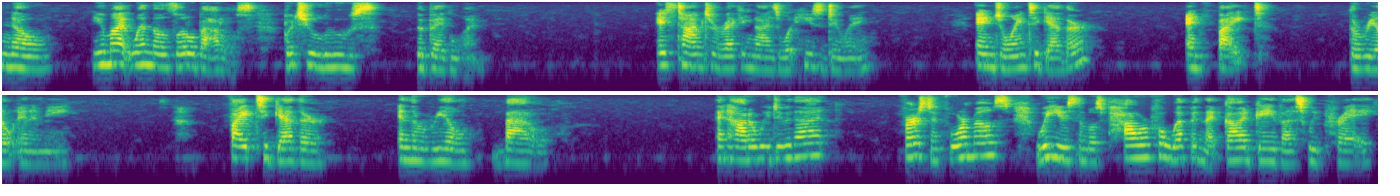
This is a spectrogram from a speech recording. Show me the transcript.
No, you might win those little battles, but you lose the big one. It's time to recognize what he's doing and join together and fight the real enemy. Fight together in the real battle. And how do we do that? First and foremost, we use the most powerful weapon that God gave us. We pray.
